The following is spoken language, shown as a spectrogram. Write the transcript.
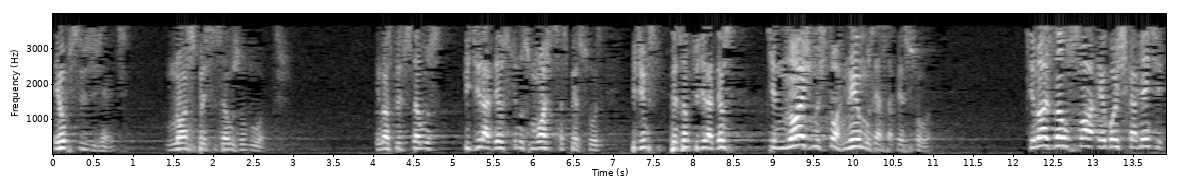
Eu preciso de gente. Nós precisamos um do outro. E nós precisamos pedir a Deus que nos mostre essas pessoas. Pedimos, precisamos pedir a Deus que nós nos tornemos essa pessoa. Que nós não só egoisticamente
